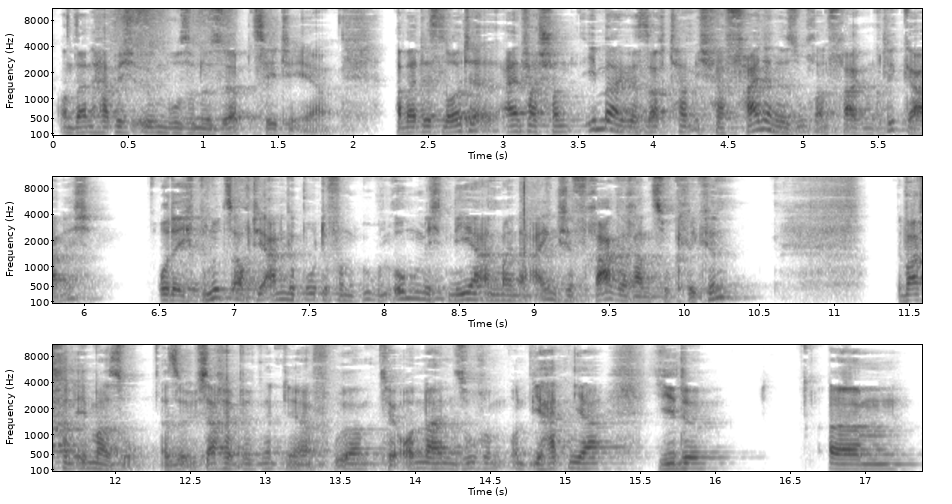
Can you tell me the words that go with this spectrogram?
und dann habe ich irgendwo so eine SERP CTR. Aber dass Leute einfach schon immer gesagt haben, ich verfeine eine Suchanfrage und klick gar nicht. Oder ich benutze auch die Angebote von Google, um mich näher an meine eigentliche Frage ranzuklicken. War schon immer so. Also ich sage, wir hatten ja früher der Online-Suche und wir hatten ja jede, ähm,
